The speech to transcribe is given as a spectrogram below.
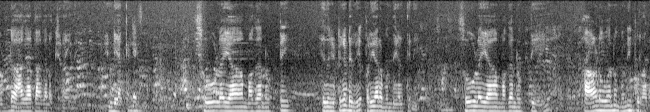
ದೊಡ್ಡ ಆಘಾತ ಆಗೋ ಲಕ್ಷಣ ಇದೆ ಇಂಡಿಯಾಕ್ಕೆ ಸೂಳೆಯ ಮಗನುಟ್ಟಿ, ಇದನ್ನ ಇಟ್ಕೊಂಡಿರಿ, ಪರಿಹಾರ ಮುಂದೆ ಹೇಳ್ತೀನಿ. ಸೂಳೆಯ ಮಗನುಟ್ಟಿ ಆಳುವನು ಮುನಿಪುರವ.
